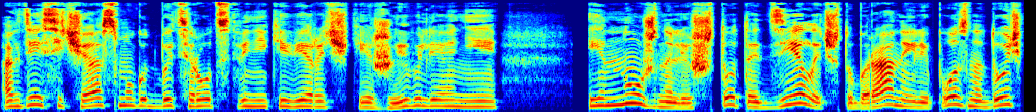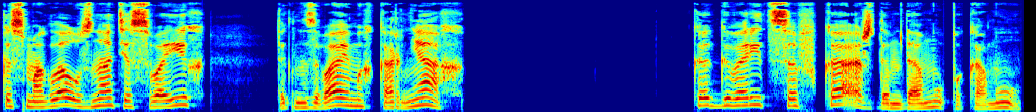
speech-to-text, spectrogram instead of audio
а где сейчас могут быть родственники Верочки, живы ли они, и нужно ли что-то делать, чтобы рано или поздно дочка смогла узнать о своих так называемых корнях. Как говорится, в каждом дому по кому.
